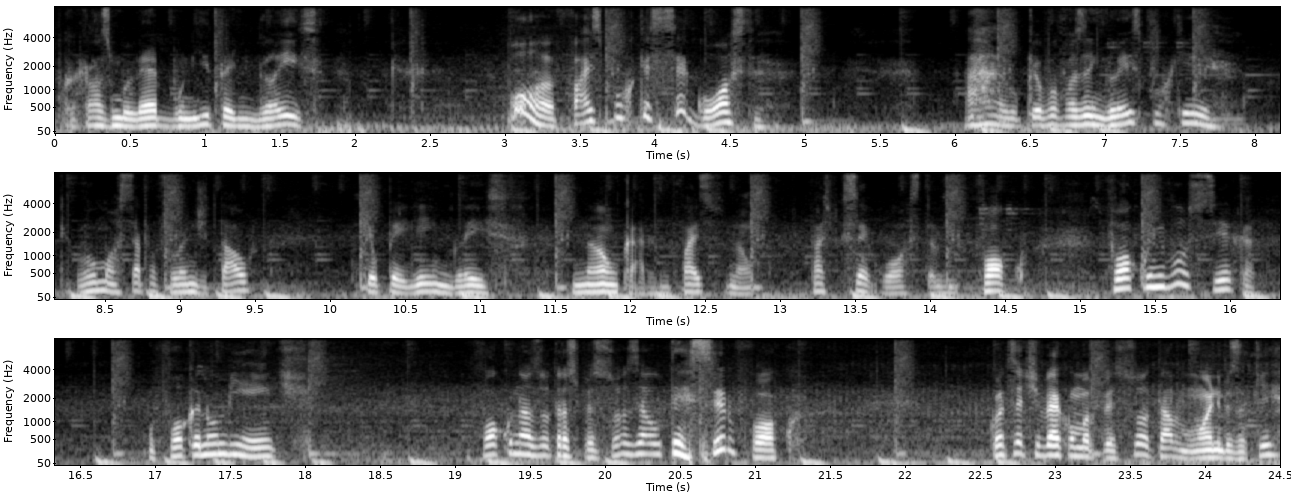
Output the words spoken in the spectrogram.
com aquelas mulheres bonitas em inglês. Porra, faz porque você gosta. Ah, o que eu vou fazer em inglês porque vou mostrar para fulano de tal que eu peguei em inglês. Não, cara, não faz isso não. Faz porque você gosta. Foco. Foco em você, cara. O foco é no ambiente. O foco nas outras pessoas é o terceiro foco. Quando você tiver com uma pessoa, tá um ônibus aqui.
